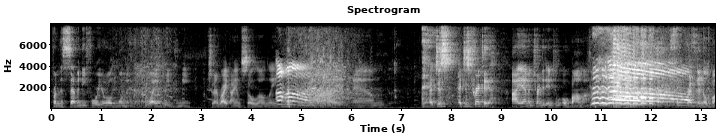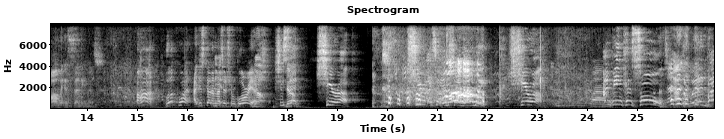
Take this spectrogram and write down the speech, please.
from the 74 year old woman who I agreed to meet. Should I write, I am so lonely? Uh-uh. I am. I just, I just corrected I am and turned it into Obama. Oh. President Obama is sending this. Aha! Look what! I just got a message from Gloria. No. She No. said, cheer up. cheer I said, I'm so lonely. Cheer up. Wow. I'm being consoled That's a win. by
